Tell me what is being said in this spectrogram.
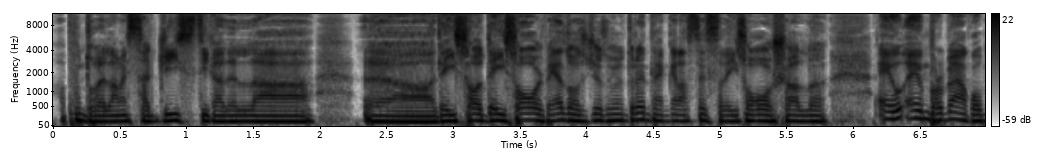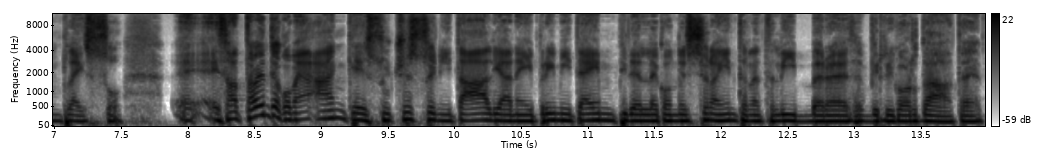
appunto, della messaggistica, della, uh, dei, so, dei social, società è anche la stessa dei social, è, è un problema complesso, è esattamente come anche è successo in Italia nei primi tempi delle connessioni a internet libere, se vi ricordate.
